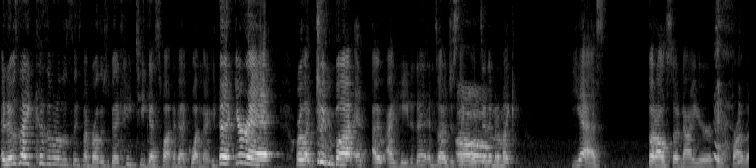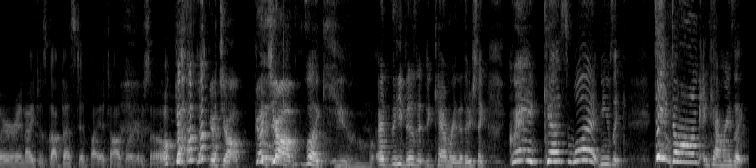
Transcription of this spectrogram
And it was like, because of one of those things, my brothers would be like, hey, T, guess what? And I'd be like, what? And they're like, you're it. Or like chicken butt. And I, I hated it. And so I just like looked at Oh. him and I'm like, yes. But also now you're a big brother and I just got bested by a toddler. So Good job. Good job. it's like, you. And he does it to Camry. The other day. She's like, great, guess what? And he was like, ding dong. And Camry's like,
